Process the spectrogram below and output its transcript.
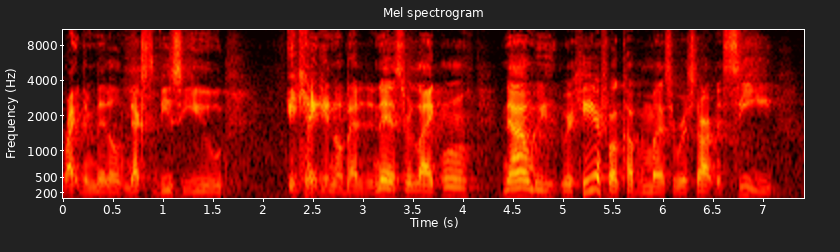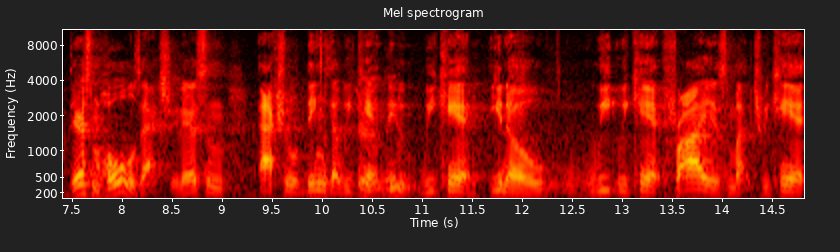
right in the middle, next to VCU. It can't get no better than this. We're like, mm. now we we're here for a couple months, and we're starting to see there's some holes actually. There's some actual things that we can't do. We can't, you know, we, we can't fry as much. We can't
